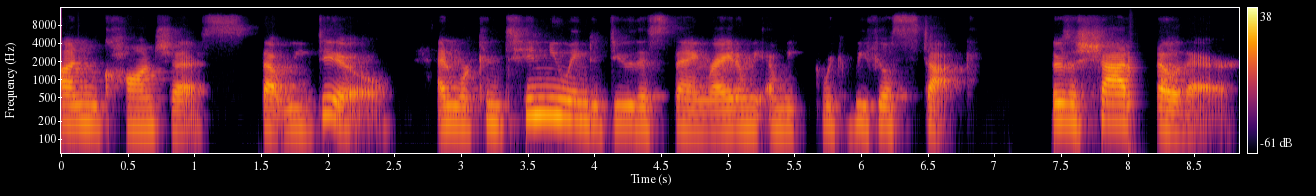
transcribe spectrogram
unconscious that we do and we're continuing to do this thing right and we and we we, we feel stuck there's a shadow there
